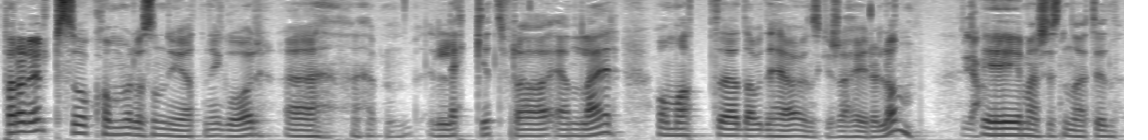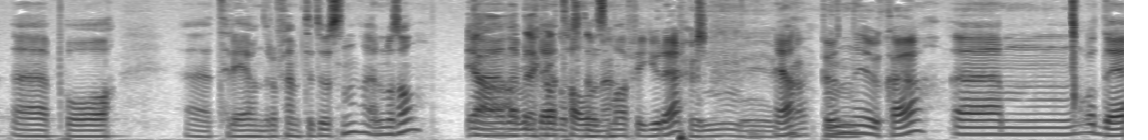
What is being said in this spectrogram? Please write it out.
Parallelt så kom vel også nyheten i går, uh, lekket fra en leir, om at eh, David Gea ønsker seg høyere lønn Ja. i Manchester United uh, på eh, 350 000, eller noe sånt. Ja, Eh, det er vel det det, tallet stemme. som har figurert. Pund i uka. Ja, pund Mm. i uka, ja. Um, og det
